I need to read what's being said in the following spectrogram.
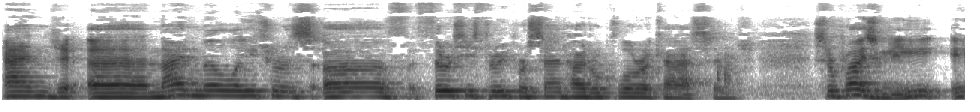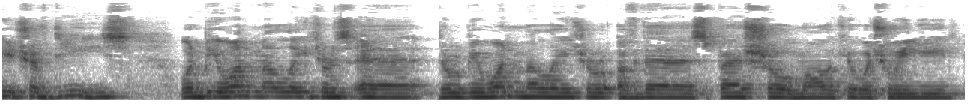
and uh, 9 milliliters of 33% hydrochloric acid. Surprisingly, each of these would be 1 milliliters, uh, there would be 1 milliliter of the special molecule which we need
